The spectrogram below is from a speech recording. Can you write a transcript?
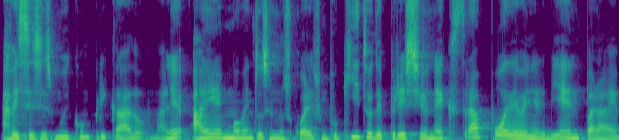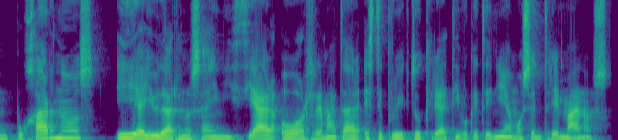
a veces es muy complicado, ¿vale? Hay momentos en los cuales un poquito de presión extra puede venir bien para empujarnos y ayudarnos a iniciar o rematar este proyecto creativo que teníamos entre manos.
